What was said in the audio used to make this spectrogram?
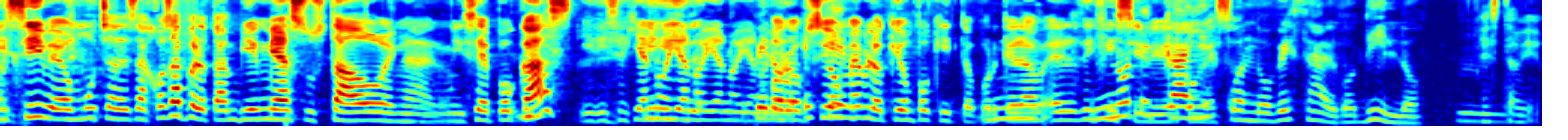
y sí, veo muchas de esas cosas, pero también me ha asustado en Claro. mis épocas. Y dices, ya no, Y ya no, ya no, ya pero Por no. es opción que me bloqueé un poquito, porque era, Mm, es difícil No te vivir con calles eso. cuando ves algo, dilo. Está bien.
